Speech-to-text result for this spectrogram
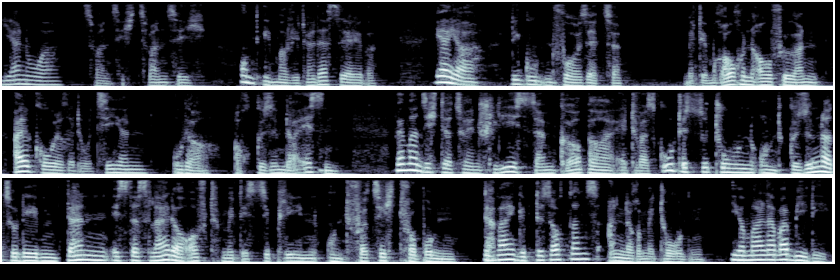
Januar 2020 und immer wieder dasselbe. Ja, ja, die guten Vorsätze. Mit dem Rauchen aufhören, Alkohol reduzieren oder auch gesünder essen. Wenn man sich dazu entschließt, seinem Körper etwas Gutes zu tun und gesünder zu leben, dann ist das leider oft mit Disziplin und Verzicht verbunden. Dabei gibt es auch ganz andere Methoden. Ihr Malababidi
